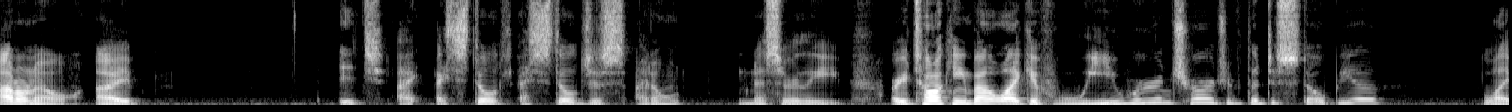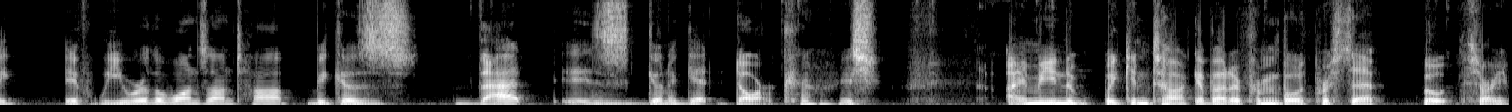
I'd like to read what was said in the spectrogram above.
I don't know. I it's I, I still I still just I don't necessarily Are you talking about like if we were in charge of the dystopia? Like if we were the ones on top because that is going to get dark. I mean, we can talk about it from both perspec both sorry,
